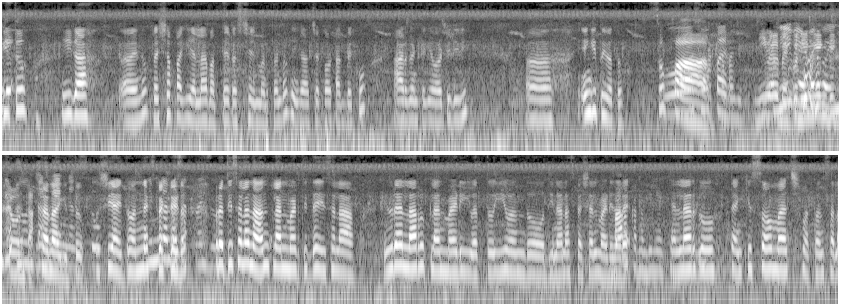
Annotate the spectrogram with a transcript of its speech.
ಮುಗೀತು. ಈಗ ಏನು ಫ್ರೆಶ್ ಅಪ್ ಆಗಿ ಎಲ್ಲ ಮತ್ತೆ ಡ್ರೆಸ್ ಚೇಂಜ್ ಮಾಡ್ಕೊಂಡು ಈಗ ಚೆಕ್ಔಟ್ ಆಗಬೇಕು. ಆರು ಗಂಟೆಗೆ ಹೊರಟಿದ್ದೀವಿ ಹೆಂಗಿತ್ತು ಇವತ್ತು? ನೀವ್ ಹೇಳ್ಬೇಕು ನೀವ್ ಹೆಂಗಿತ್ತು ಅಂತ. ಚೆನ್ನಾಗಿತ್ತು. ಖುಷಿ ಆಯ್ತು ಅನ್ಎಕ್ಸ್ಪೆಕ್ಟೆಡ್ ಪ್ರತಿ ಸಲ ನಾನು ಪ್ಲಾನ್ ಮಾಡ್ತಿದ್ದೆ ಈ ಸಲ ಇವರೆಲ್ಲರೂ ಪ್ಲಾನ್ ಮಾಡಿ ಇವತ್ತು ಈ ಒಂದು ದಿನಾನ ಸ್ಪೆಷಲ್ ಮಾಡಿದ್ದಾರೆ. ಎಲ್ಲರಿಗೂ ಥ್ಯಾಂಕ್ ಯು ಸೋ ಮಚ್ ಮತ್ತೊಂದ್ಸಲ.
